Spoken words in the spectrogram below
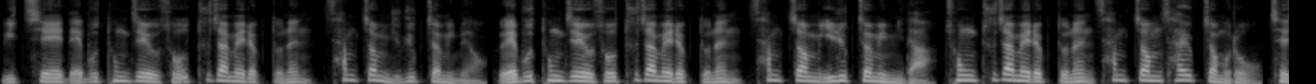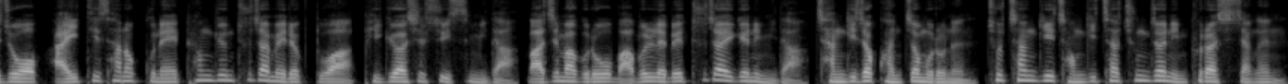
위치의 내부 통제 요소 투자 매력도는 3.66점이며 외부 통제 요소 투자 매력도는 3.16점입니다. 총 투자 매력도는 3.46점으로 제조업 IT 산업군의 평균 투자 매력도와 비교하실 수 있습니다. 마지막으로 마블랩의 투자 의견입니다. 장기적 관점으로는 초창기 전기차 충전 인프라 시장은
